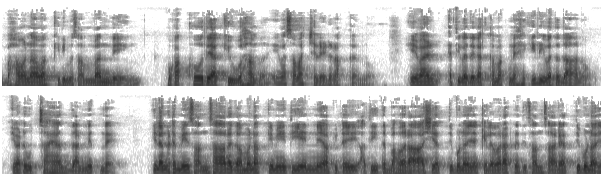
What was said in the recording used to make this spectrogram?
භාවනාවක් කිරීම සම්බන්ධයෙන් මොකක් හෝ දෙයක් කිව්වහම ඒවා සමච්චලයට රක් කරනවා. ඒවා ඇති වැදගත්කමක් නැහැ කියලා ඉවත දානවා. ඒවට උත්සාහයක් දන්නෙත් නැහැ. ඊළඟට මේ සංසාර ගමනක් මේ තියෙන්නේ අපිට අතීත භව රාශියක් තිබුණය, කෙලවරක් නැති සංසාරයක් තිබුණය.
